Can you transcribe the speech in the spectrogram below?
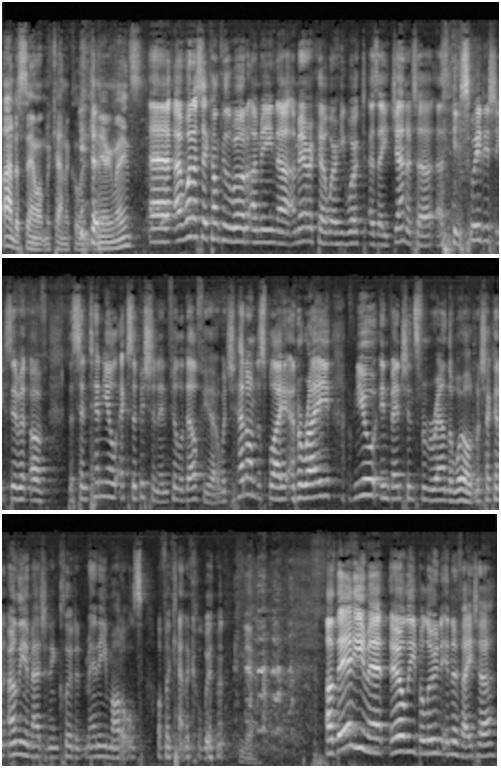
I understand what mechanical engineering means. Uh, and when I say conquer the world, I mean uh, America, where he worked as a janitor at the Swedish exhibit of the Centennial Exhibition in Philadelphia, which had on display an array of new inventions from around the world, which I can only imagine included many models of mechanical women. Yeah. Uh, there he met early balloon innovator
